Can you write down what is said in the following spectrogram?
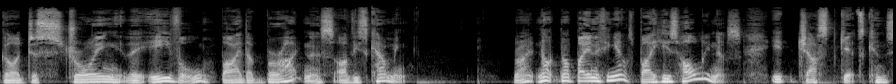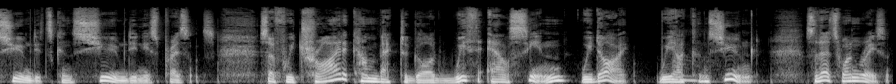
God destroying the evil by the brightness of his coming. Right? Not, not by anything else, by his holiness. It just gets consumed. It's consumed in his presence. So if we try to come back to God with our sin, we die. We are mm. consumed. So that's one reason.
